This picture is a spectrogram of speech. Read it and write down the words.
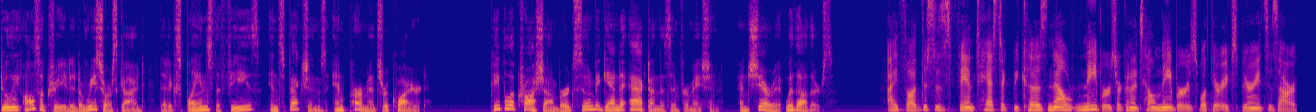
Dooley also created a resource guide that explains the fees, inspections, and permits required. People across Schaumburg soon began to act on this information and share it with others. I thought this is fantastic because now neighbors are going to tell neighbors what their experiences are.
